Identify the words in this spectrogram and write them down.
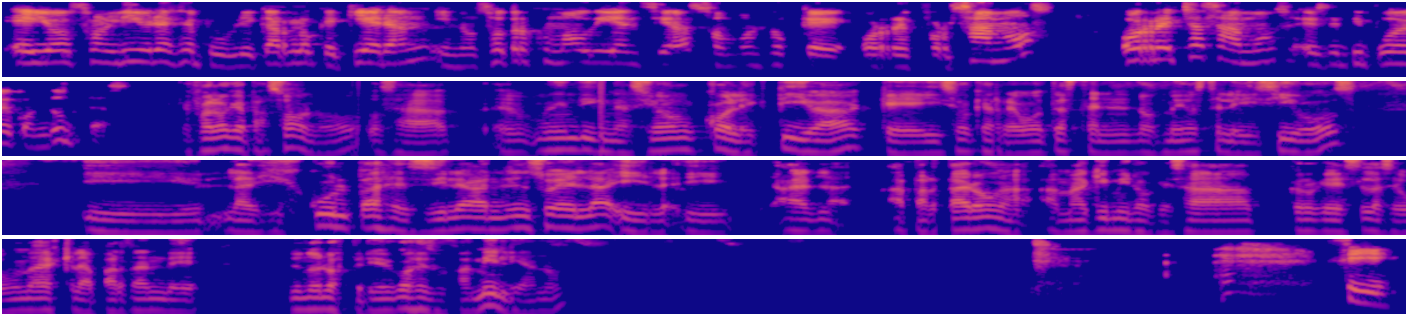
ellos son libres de publicar lo que quieran y nosotros como audiencia somos los que o reforzamos o rechazamos ese tipo de conductas. Que fue lo que pasó, ¿no? O sea, una indignación colectiva que hizo que rebote hasta en los medios televisivos y las disculpas de Cecilia Valenzuela y, y apartaron a, a Maki Miro, que esa, creo que es la segunda vez que la apartan de, de uno de los periódicos de su familia, ¿no? Sí,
